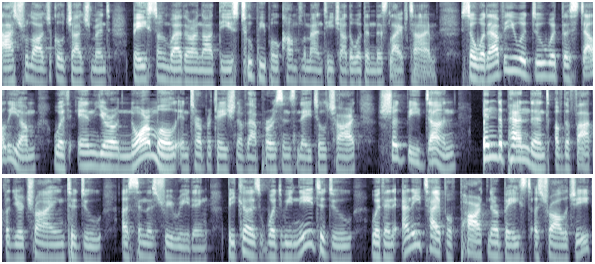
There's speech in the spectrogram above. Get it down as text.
astrological judgment based on whether or not these two people complement each other within this lifetime. So, whatever you would do with the stellium within your normal interpretation of that person's natal chart should be done independent of the fact that you're trying to do a synastry reading. Because what we need to do within any type of partner based astrology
